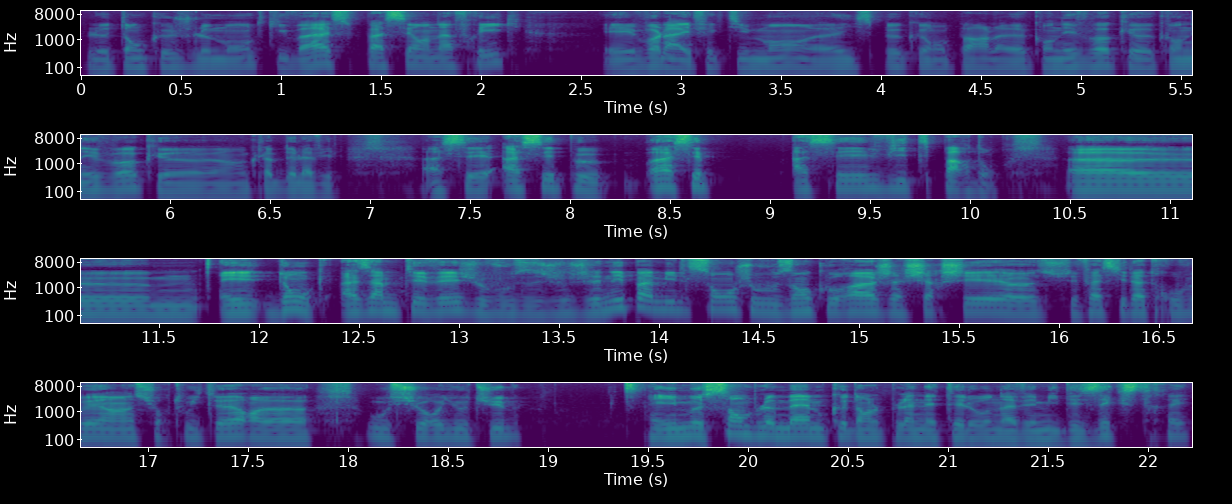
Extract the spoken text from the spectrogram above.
le temps que je le monte, qui va se passer en Afrique. Et voilà, effectivement, euh, il se peut qu'on parle, qu'on évoque, qu'on évoque euh, un club de la ville. Assez, assez peu, assez, assez vite, pardon. Et donc, Azam TV, je vous, je, n'ai pas mis le son. Je vous encourage à chercher. euh, c'est facile à trouver hein, sur Twitter euh, ou sur YouTube. Et il me semble même que dans le Planète Hello, on avait mis des extraits,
